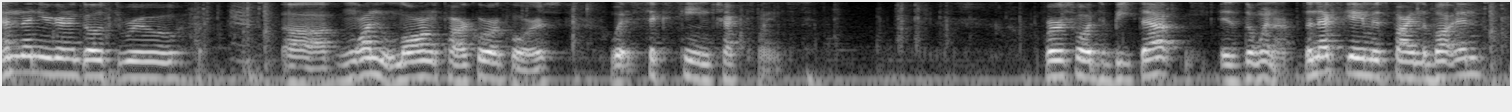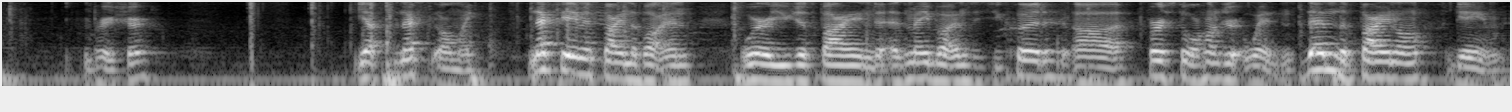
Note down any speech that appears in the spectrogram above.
and then you're going to go through uh, one long parkour course with 16 checkpoints. First one to beat that is the winner. The next game is Find the Button. I'm pretty sure. Yep, next, oh my, next game is Find the Button, where you just find as many buttons as you could. Uh, first to 100 wins. Then the final game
